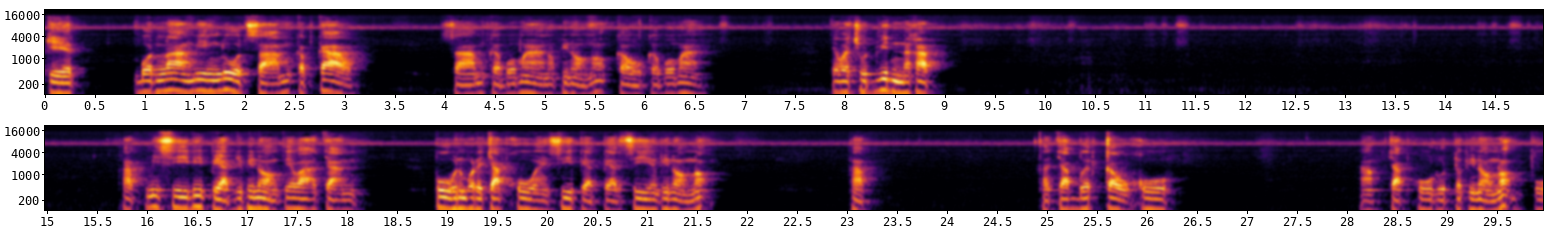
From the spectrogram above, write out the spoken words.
เกตบนล่างวิ่งรูดสามกับเก้าสามกับโบมาเนาะพี่น้องเนาะเก่ากับโบมา แต่ว่าชุดวินนะครับครับมีซีมีแปดอยู่พี่น้องแต่ว่าอาจารย์ ปูเพิ่นบ่ได้จับคู่ให้ซีแปดแปดซีนพี่น้องเนาะครับ ถ้าจับเบิดเก่าคู่เอาจับคู่หลุดนะพี่น้องเนาะปู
